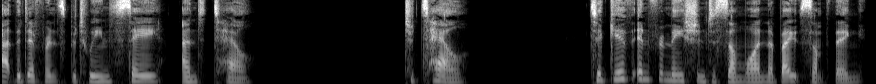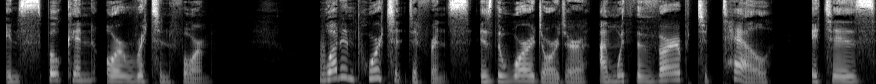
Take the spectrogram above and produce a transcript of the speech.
at the difference between say and tell. To tell. To give information to someone about something in spoken or written form. One important difference is the word order, and with the verb to tell, it is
